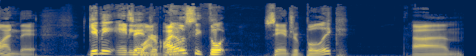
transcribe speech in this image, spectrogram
mind there. Give me anyone. Sandra I Bullock. honestly thought Sandra Bullock. Um,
